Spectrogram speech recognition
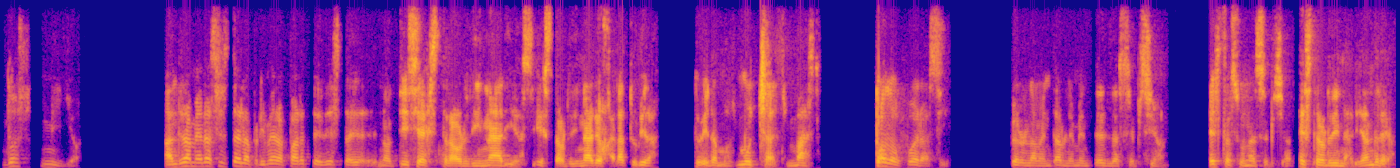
Dos millones. Andrea Meraz, esta es la primera parte de esta noticia extraordinaria, sí, extraordinaria. Ojalá tuviera, tuviéramos muchas más. Todo fuera así, pero lamentablemente es la excepción. Esta es una excepción extraordinaria, Andrea.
